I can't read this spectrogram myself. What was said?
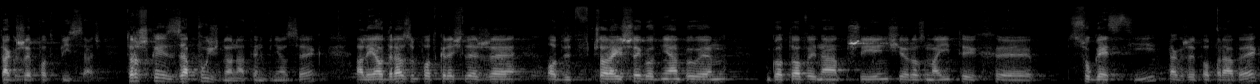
także podpisać. Troszkę jest za późno na ten wniosek, ale ja od razu podkreślę, że od wczorajszego dnia byłem gotowy na przyjęcie rozmaitych e, sugestii, także poprawek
